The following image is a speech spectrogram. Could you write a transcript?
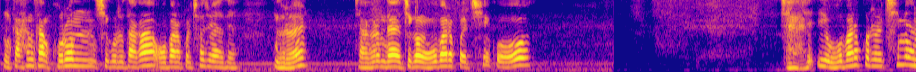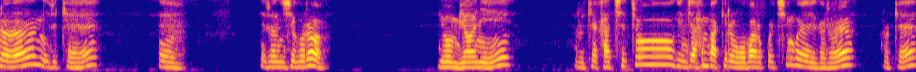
그러니까 항상 그런 식으로다가 오바로크를 쳐줘야 돼 이거를 자 그럼 내가 지금 오바로크를 치고 자, 이 오바로 거를 치면은 이렇게 예, 이런 식으로 요 면이 이렇게 같이 쭉 이제 한 바퀴를 오바로 걸친 거예요 이거를. 이렇게.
